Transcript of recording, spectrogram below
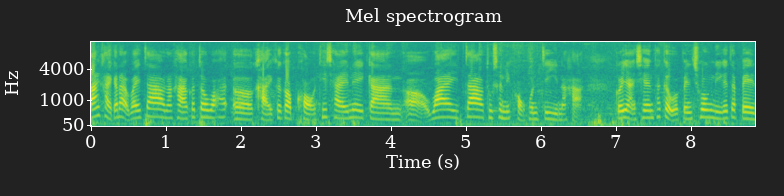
ร้านขายกระดาษไหว้เจ้านะคะ ก็จะขายเกี่ยวกับของที่ใช้ในการไหว้เจ้าทุกชนิดของคนจีนนะคะ ก็อย่างเช่น ถ้าเกิดว่าเป็นช่วงนี้ก็จะเป็น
